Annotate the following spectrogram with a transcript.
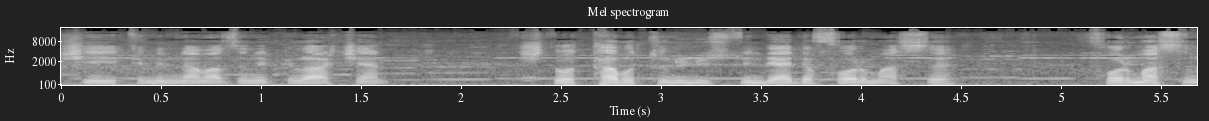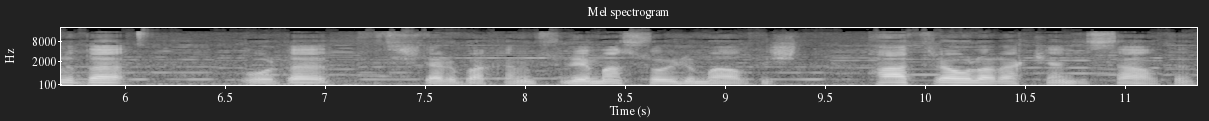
şehitimin namazını kılarken işte o tabutunun üstünde de forması. Formasını da orada İçişleri Bakanı Süleyman Soylu mu aldı işte. Hatıra olarak kendisi aldı.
